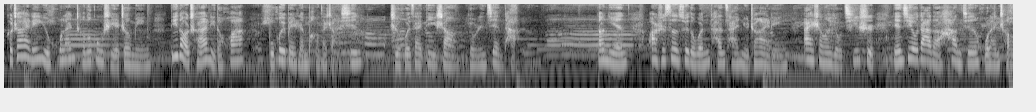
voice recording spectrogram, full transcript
可张爱玲与胡兰成的故事也证明，低到尘埃里的花不会被人捧在掌心，只会在地上有人践踏。当年二十四岁的文坛才女张爱玲爱上了有妻室、年纪又大的汉奸胡兰成，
